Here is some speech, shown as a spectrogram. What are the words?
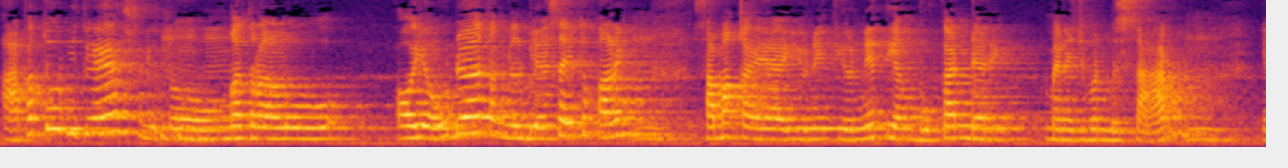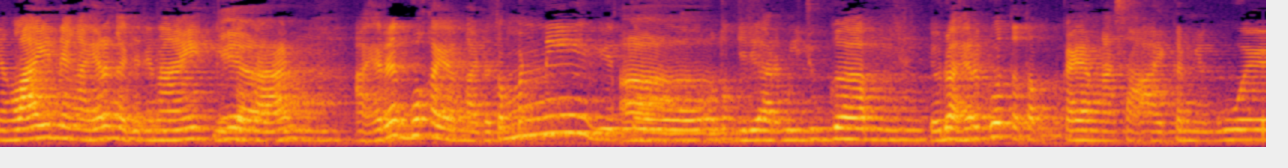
apa tuh BTS gitu. Nggak terlalu oh ya udah tanggal biasa itu paling sama kayak unit-unit yang bukan dari manajemen besar yang lain yang akhirnya nggak jadi naik gitu Iya. kan. Akhirnya gue kayak nggak ada temen nih gitu Ah. untuk jadi army juga. Ya udah akhirnya gue tetap kayak ngasah ikonnya gue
